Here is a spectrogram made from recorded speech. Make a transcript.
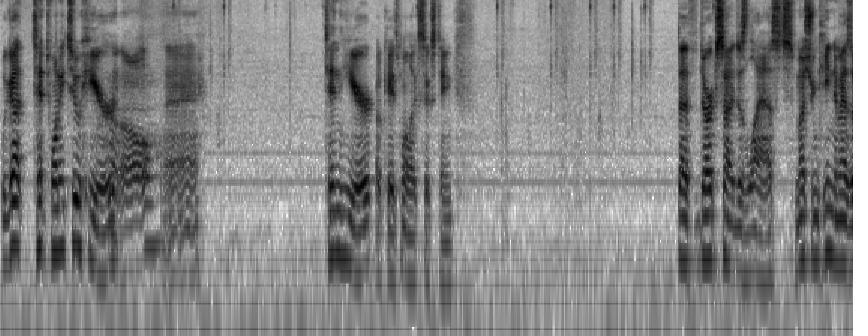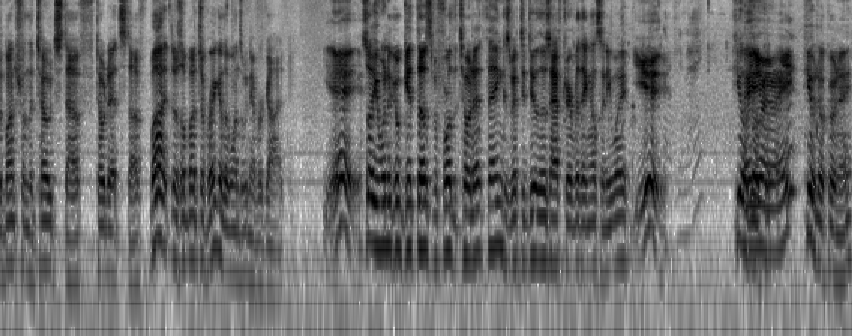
We got 10, 22 here. Oh. Eh. 10 here. Okay, it's more like 16. The Dark Side is last. Mushroom Kingdom has a bunch from the Toad stuff, Toadette stuff, but there's a bunch of regular ones we never got. Yeah. So you want to go get those before the Toadette thing? Because we have to do those after everything else anyway? Yeah. Hey, Hyodokone.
